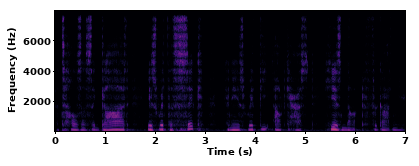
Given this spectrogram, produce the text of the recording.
that tells us that God is with the sick and He is with the outcast. He has not forgotten you.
